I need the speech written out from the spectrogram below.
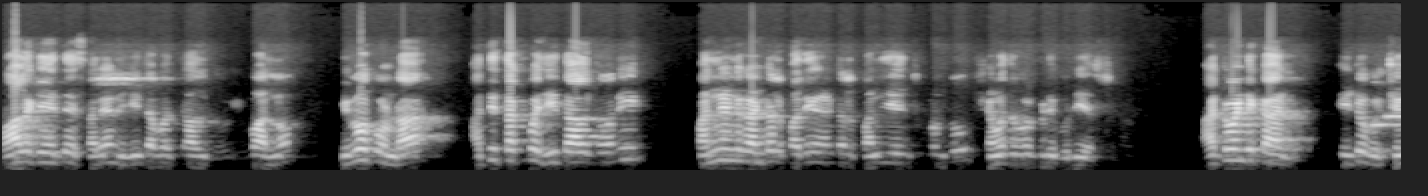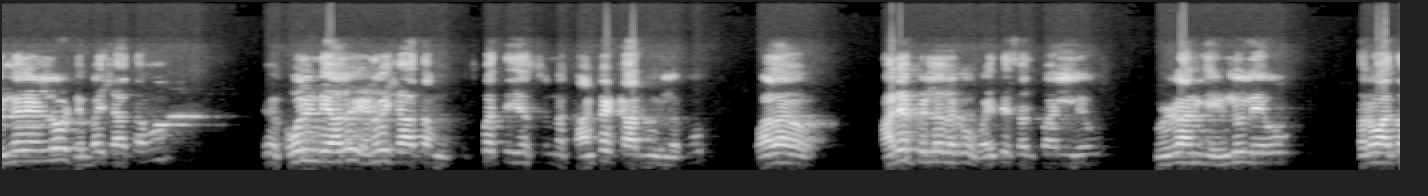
వాళ్ళకి అయితే సరైన జీతభత్యాలు ఇవ్వాలనో ఇవ్వకుండా అతి తక్కువ జీతాలతోని పన్నెండు గంటలు పదిహేను గంటలు పని చేయించుకుంటూ శ్రమ దూపిడి గురి చేస్తున్నారు. అటువంటి కా- ఇటు సింగరేణిలో డెబ్బై శాతము కోల్ ఇండియాలో ఎనభై శాతం ఉత్పత్తి చేస్తున్న కాంట్రాక్ట్ కార్మికులకు వాళ్ళ భార్య పిల్లలకు వైద్య సదుపాయాలు లేవు ఉండడానికి ఇండ్లు లేవు. తర్వాత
